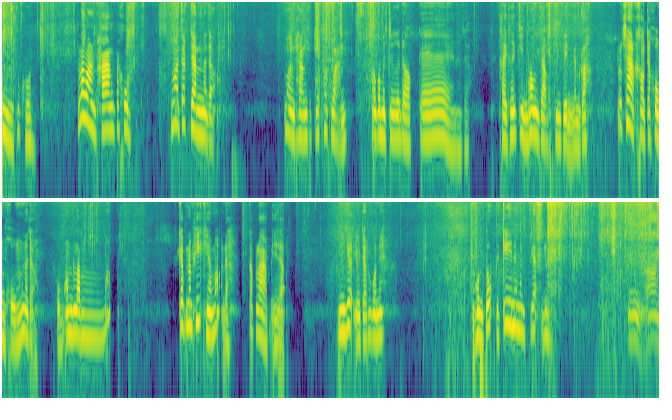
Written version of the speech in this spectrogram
นี่ทุกคน ระหว่างทางไปขุดเงาะจักจันนะจ๊ะระหว่างทางไปเก็บผักหวาน เราก็มาเจอดอกแก้นะจ๊ะใครเคยกินพ่องจ้ะกินเป็นกันก็ รสชาติเขาจะขมขมๆนะจ๊ะขมอมลำมะกับน้ำพริกเหี่ยวมะนะกับลาบอีกอะมีเยอะอยู่จ้ะทุกคนเนี่ยฝนตกตะกี้นี่มันเยอะอยู่อุ้ย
